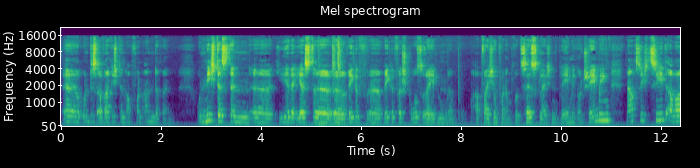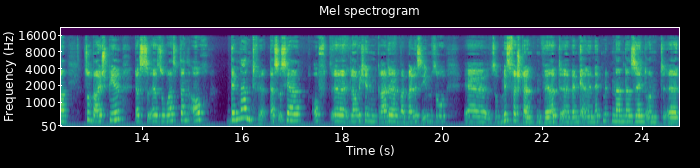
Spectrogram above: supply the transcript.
äh, und das erwarte ich dann auch von anderen. Und nicht, dass dann äh, jeder erste äh, Regel, äh, Regelverstoß oder eben Abweichung von einem Prozess gleich ein Blaming und Shaming nach sich zieht, aber zum Beispiel, dass äh, sowas dann auch benannt wird. Das ist ja oft, äh, glaube ich, gerade weil, weil es eben so äh, so missverstanden wird, äh, wenn wir alle nett miteinander sind und äh,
